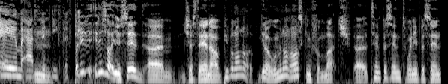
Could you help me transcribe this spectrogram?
aim at mm. 50-50. But it, it is like you said um, just there now, people aren't, you know, women aren't asking for much. Uh, 10%, 20%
